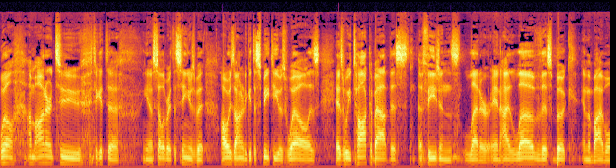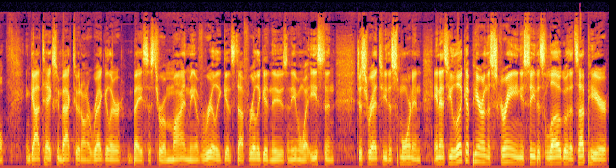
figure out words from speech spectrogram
Well, I'm honored to to get to you know celebrate the seniors, but always honored to get to speak to you as well as as we talk about this Ephesians letter. And I love this book in the Bible, and God takes me back to it on a regular basis to remind me of really good stuff, really good news, and even what Easton just read to you this morning. And as you look up here on the screen, you see this logo that's up here.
